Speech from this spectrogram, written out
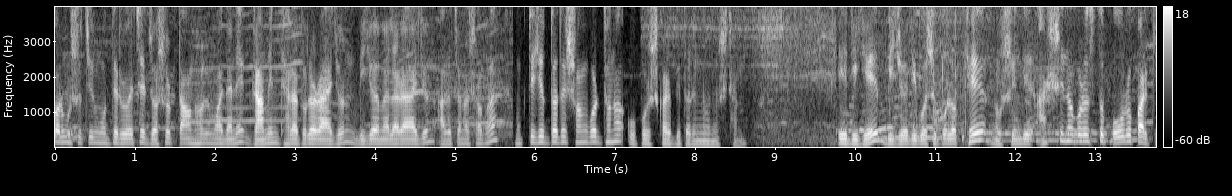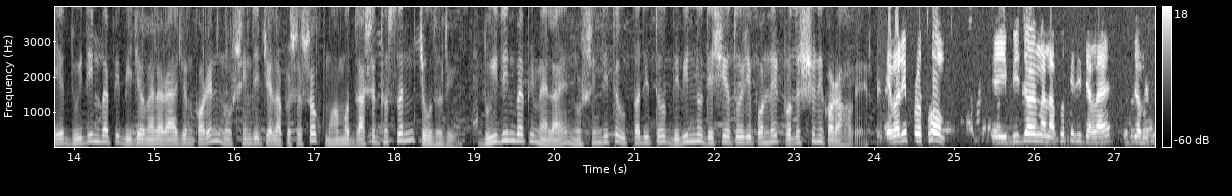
কর্মসূচির মধ্যে রয়েছে যশোর টাউন হল ময়দানে গ্রামীণ খেলাধুলার আয়োজন, বিজয় মেলার আয়োজন, আলোচনা সভা, মুক্তিযোদ্ধাদের সংবর্ধনা ও পুরস্কার বিতরণী অনুষ্ঠান। এদিকে বিজয় দিবস উপলক্ষে নরসিংদীর আশিনগরস্থ পৌর পার্কে দুই দিনব্যাপী বিজয় মেলার আয়োজন করেন নরসিংদী জেলা প্রশাসক মোহাম্মদ রাশেদ হোসেন চৌধুরী। দুই দিনব্যাপী মেলায় নরসিংদীতে উৎপাদিত বিভিন্ন দেশীয় তৈরি পণ্যের প্রদর্শনী করা হবে। এবারই প্রথম এই বিজয় মেলা প্রতিটি জেলায় উদযাপিত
